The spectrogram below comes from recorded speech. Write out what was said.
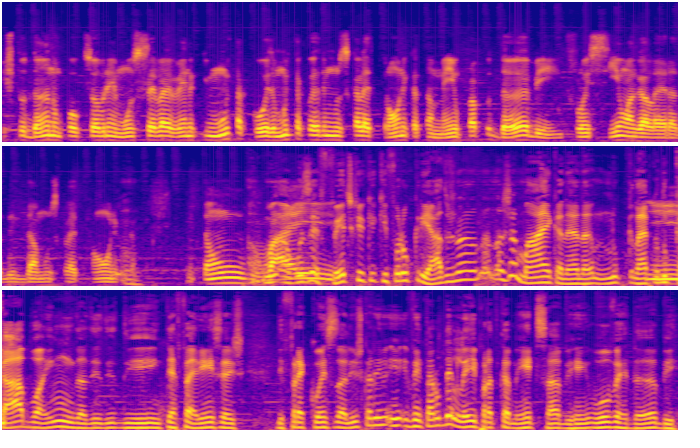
estudando um pouco sobre música, você vai vendo que muita coisa, muita coisa de música eletrônica também, o próprio dub influenciam a galera de- da música eletrônica. Então, Algum- vai. Alguns efeitos que, que, foram criados na, na, na Jamaica, né? Na, no- na época do cabo ainda, de, de- de interferências de frequências ali. Os caras in- inventaram o delay praticamente, sabe? O overdub.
